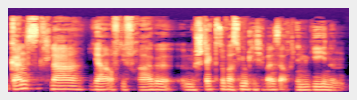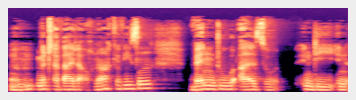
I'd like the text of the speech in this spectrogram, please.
ganz klar ja auf die Frage, ähm, steckt sowas möglicherweise auch in den Genen? Ähm, mhm. mittlerweile auch nachgewiesen. Wenn du also in die, in,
